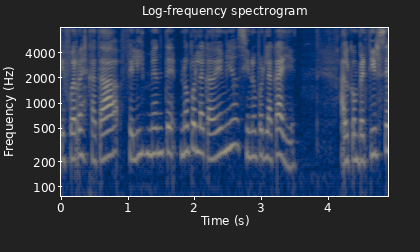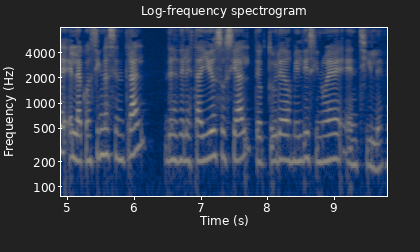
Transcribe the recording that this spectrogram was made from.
que fue rescatada felizmente no por la academia, sino por la calle, al convertirse en la consigna central desde el estallido social de octubre de 2019 en Chile.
